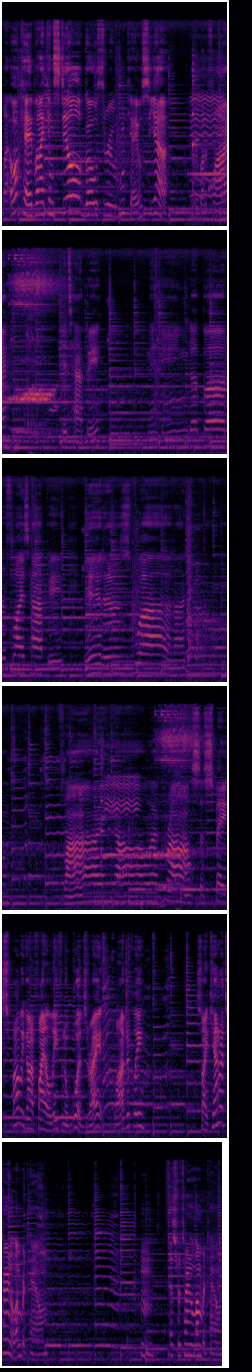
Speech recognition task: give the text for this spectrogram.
Like, okay, but I can still go through... Okay, we'll see, yeah. The butterfly. It's happy. Making the butterflies happy. It is what I do. Flying all across the space. Probably gonna find a leaf in the woods, right? Logically? So I can return to Lumbertown. Hmm, let's return to Lumbertown.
